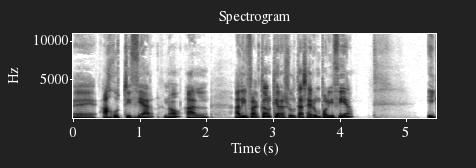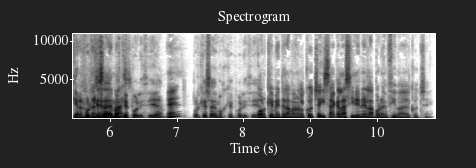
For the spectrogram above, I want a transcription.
eh, ajusticiar ¿no? al, al infractor que resulta ser un policía y que ¿Por resulta qué ser sabemos además que es policía? ¿eh? ¿Por qué sabemos que es policía? porque mete la mano al coche y saca la sirena y la pone encima del coche.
